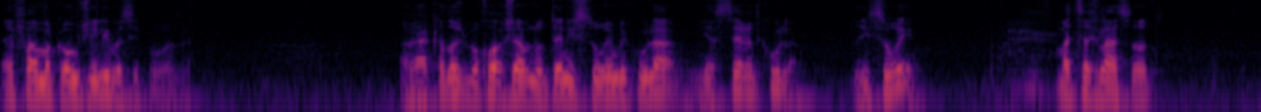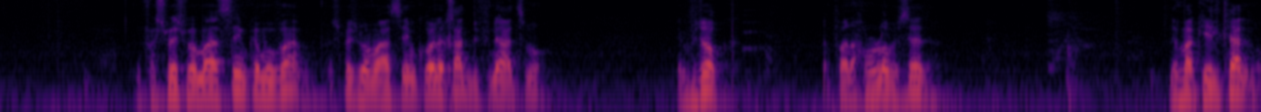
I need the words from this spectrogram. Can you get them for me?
איפה המקום שלי בסיפור הזה. הרי הקדוש ברוך הוא עכשיו נותן איסורים לכולם, יסר את כולם, זה איסורים. מה צריך לעשות? לפשפש במעשים כמובן, לפשפש במעשים כל אחד בפני עצמו. לבדוק איפה אנחנו לא בסדר. למה קלקלנו.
